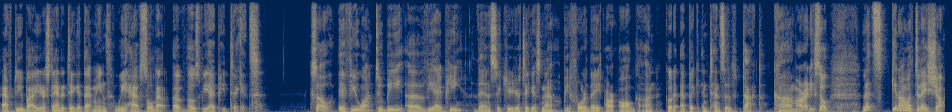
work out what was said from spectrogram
after you buy your standard ticket, that means we have sold out of those VIP tickets. So if you want to be a VIP, then secure your tickets now before they are all gone. Go to epicintensive.com. Alrighty, so let's get on with today's show.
